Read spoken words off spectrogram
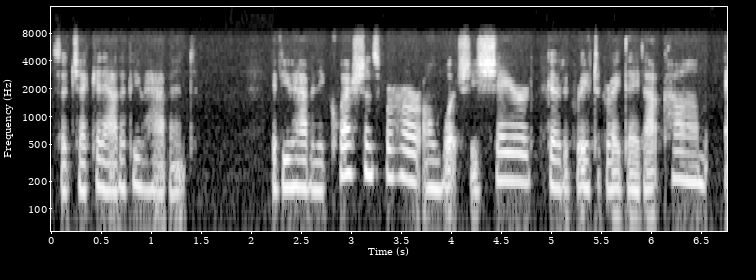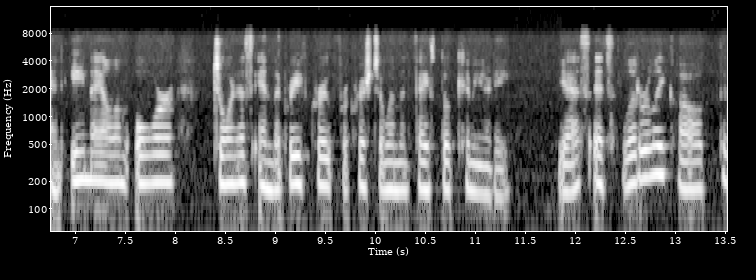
so check it out if you haven't. If you have any questions for her on what she shared, go to grieftogreatday.com and email them or join us in the Grief Group for Christian Women Facebook community. Yes, it's literally called the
